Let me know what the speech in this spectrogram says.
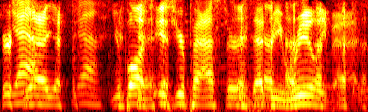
pastor. Yeah, Yeah, yeah. yeah. Your boss is your pastor. That'd be really bad.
